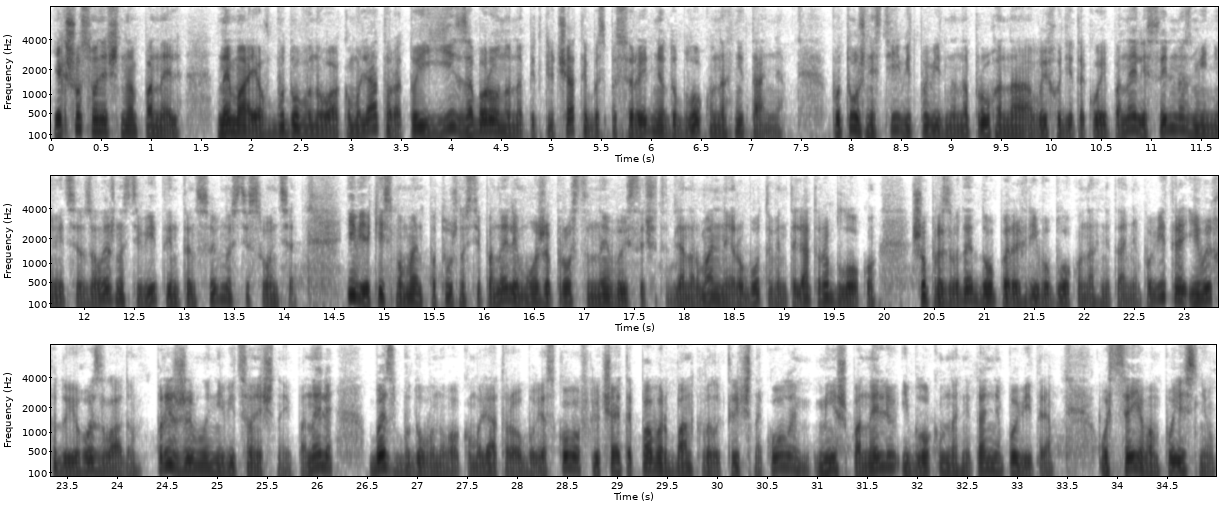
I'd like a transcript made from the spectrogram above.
Якщо сонячна панель не має вбудованого акумулятора, то її заборонено підключати безпосередньо до блоку нагнітання. Потужність і відповідно напруга на виході такої панелі сильно змінюється в залежності від інтенсивності сонця. І в якийсь момент потужності панелі може просто не вистачити для нормальної роботи вентилятора блоку, що призведе до перегріву блоку нагнітання повітря і виходу його з ладу. При живленні від сонячної панелі без вбудованого акумулятора обов'язково включайте павербанк в електричне коло між панелью і блоком нагнітання повітря. Ось це я вам поясню.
